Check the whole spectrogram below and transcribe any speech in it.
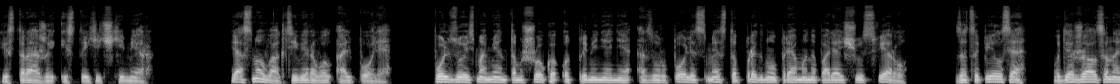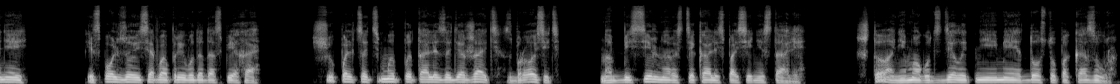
и стражей из тысяч химер. Я снова активировал Альполе. Пользуясь моментом шока от применения Азурполя, с места прыгнул прямо на парящую сферу, зацепился, удержался на ней, используя сервопривода доспеха. Щупальца тьмы пытались задержать, сбросить, но бессильно растекались по синей стали. Что они могут сделать, не имея доступа к Азур?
